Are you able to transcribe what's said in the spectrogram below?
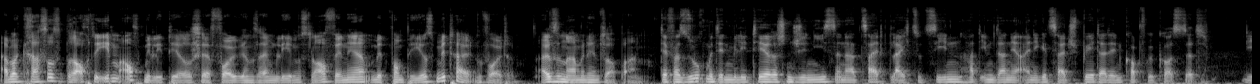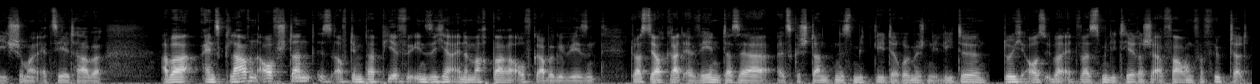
aber Crassus brauchte eben auch militärische Erfolge in seinem Lebenslauf, wenn er mit Pompeius mithalten wollte. Also nahm er den Job an. Der Versuch, mit den militärischen Genies seiner Zeit gleichzuziehen, hat ihm dann ja einige Zeit später den Kopf gekostet, wie ich schon mal erzählt habe. Aber ein Sklavenaufstand ist auf dem Papier für ihn sicher eine machbare Aufgabe gewesen. Du hast ja auch gerade erwähnt, dass er als gestandenes Mitglied der römischen Elite durchaus über etwas militärische Erfahrung verfügt hat.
